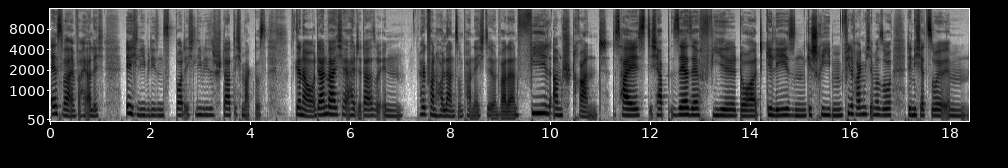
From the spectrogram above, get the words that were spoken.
Es war einfach herrlich. Ich liebe diesen Spot, ich liebe diese Stadt, ich mag das. Genau, und dann war ich halt da so in Höck von Holland so ein paar Nächte und war dann viel am Strand. Das heißt, ich habe sehr, sehr viel dort gelesen, geschrieben. Viele fragen mich immer so, den ich jetzt so im,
